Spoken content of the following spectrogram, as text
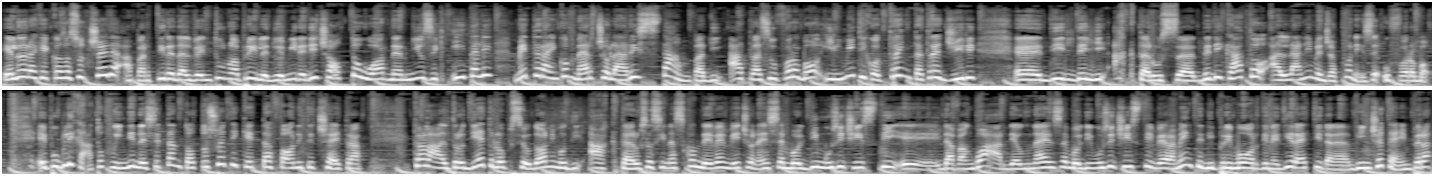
E allora che cosa succede? A partire dal 21 aprile 2018 Warner Music Italy metterà in commercio la ristampa di Atlas UFO Robot, il mitico 33 giri eh, di- degli Actarus, dedicato all'anime giapponese UFO Robot e pubblicato quindi nel 78 su etichetta Fonit eccetera. Tra l'altro dietro lo pseudonimo di Actarus si nascondeva invece un ensemble di musicisti eh, d'avanguardia, un ensemble di musicisti veramente di prim'ordine diretti da Vince Tempera,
